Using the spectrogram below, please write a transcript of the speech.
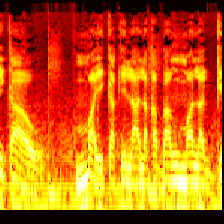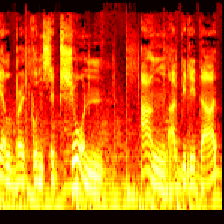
Ikaw, may kakilala ka bang mala Gilbert Concepcion? Ang abilidad?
